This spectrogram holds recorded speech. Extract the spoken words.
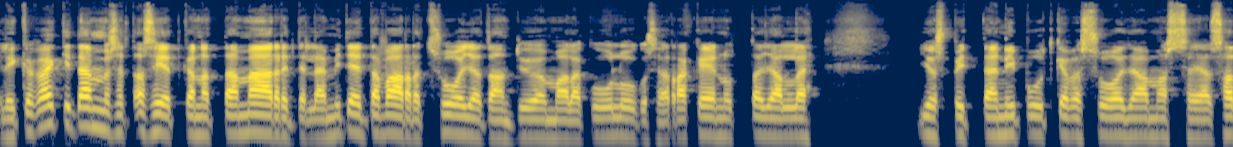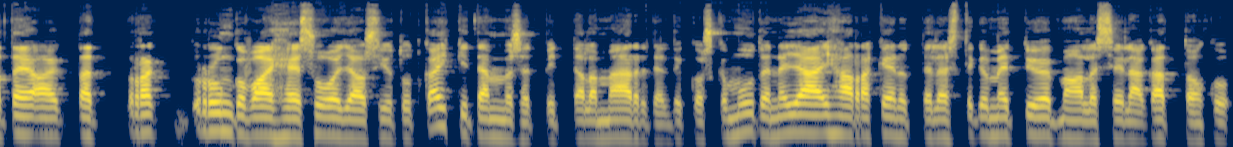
Eli kaikki tämmöiset asiat kannattaa määritellä, miten tavarat suojataan työmaalla, kuuluuko se rakennuttajalle, jos pitää niput käydä suojaamassa ja sateen tai runkovaiheen suojausjutut, kaikki tämmöiset pitää olla määritelty, koska muuten ne jää ihan rakennutteille ja sitten kun me työmaalle siellä kattoon, kun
